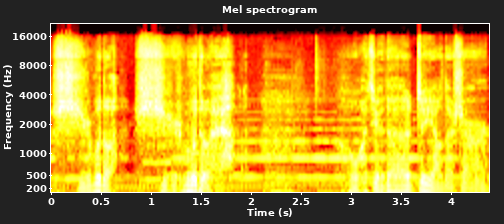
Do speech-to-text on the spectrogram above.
使不得，使不得呀！我觉得这样的事儿，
